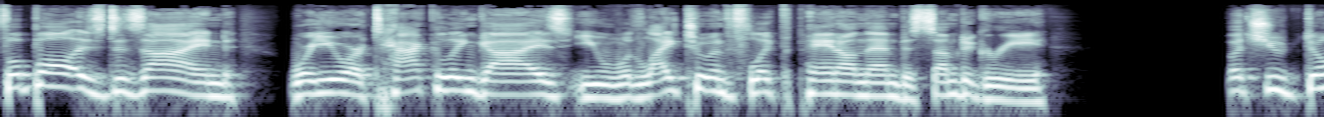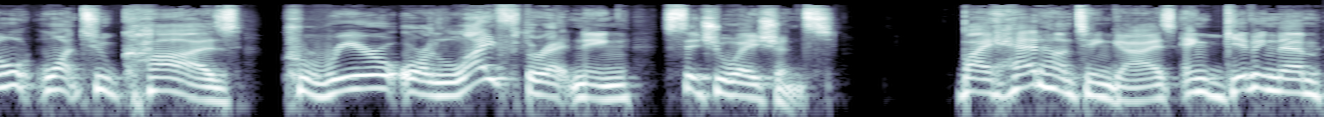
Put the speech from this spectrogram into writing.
Football is designed where you are tackling guys, you would like to inflict pain on them to some degree, but you don't want to cause career or life threatening situations by headhunting guys and giving them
